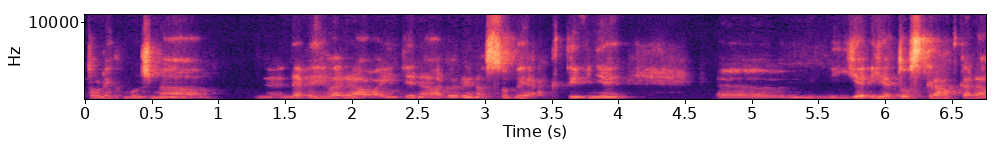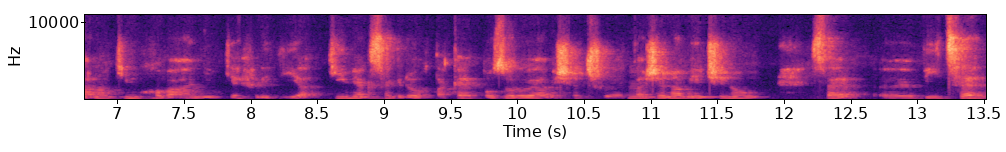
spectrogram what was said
tolik možná nevyhledávají ty nádory na sobě aktivně, je, je to zkrátka dáno tím chováním těch lidí a tím, jak se kdo také pozoruje a vyšetřuje. Ta hmm. žena většinou se eh, více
